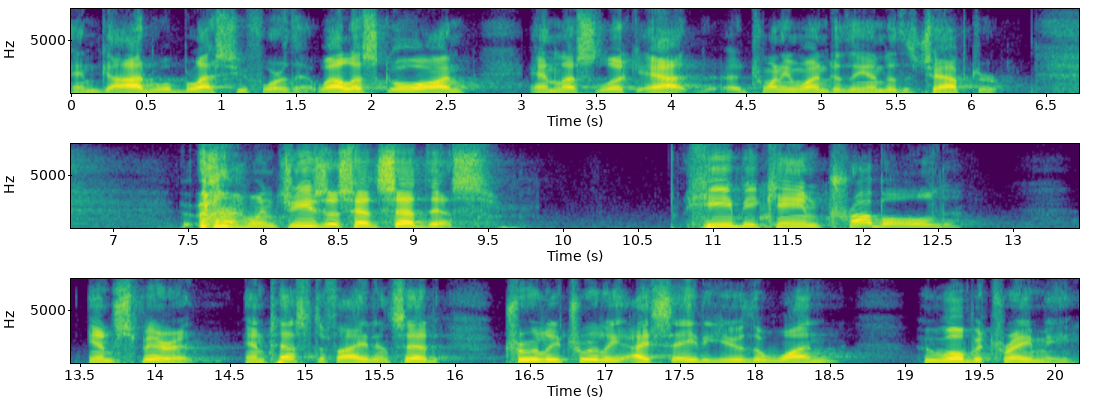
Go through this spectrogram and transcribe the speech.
And God will bless you for that. Well, let's go on and let's look at uh, 21 to the end of the chapter. when Jesus had said this, he became troubled in spirit and testified and said, Truly, truly, I say to you, the one who will betray me,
